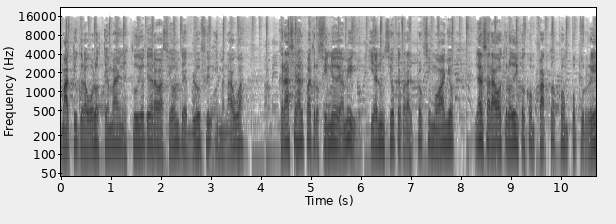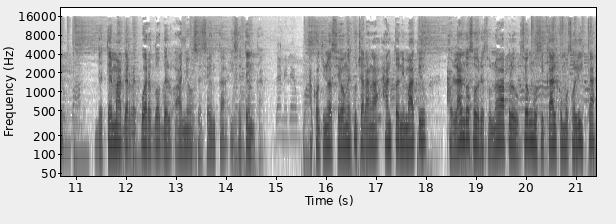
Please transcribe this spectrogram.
Matthews grabó los temas en estudios de grabación de Bluefield y Managua gracias al patrocinio de Amigos y anunció que para el próximo año lanzará otro disco compacto con popurrí de temas de recuerdo de los años 60 y 70. A continuación escucharán a Anthony Matthews hablando sobre su nueva producción musical como solista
